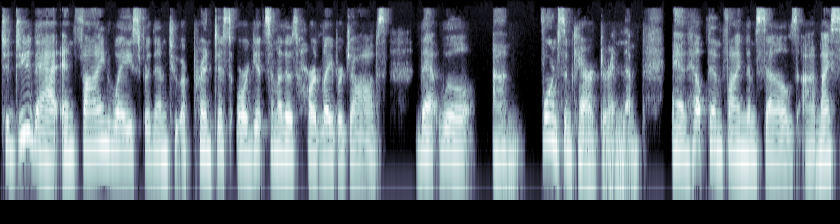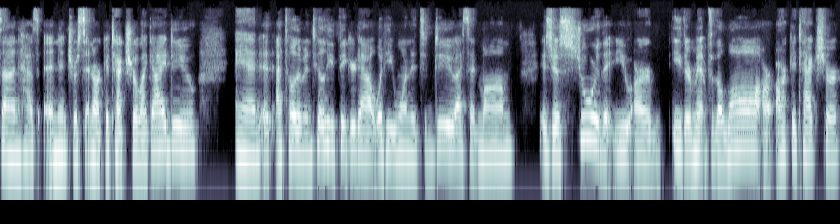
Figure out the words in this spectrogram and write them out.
to do that and find ways for them to apprentice or get some of those hard labor jobs that will um, form some character in them and help them find themselves. Uh, my son has an interest in architecture like I do. And I told him until he figured out what he wanted to do, I said, Mom is just sure that you are either meant for the law or architecture.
